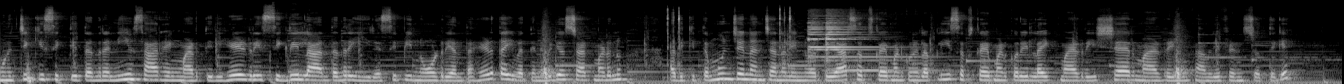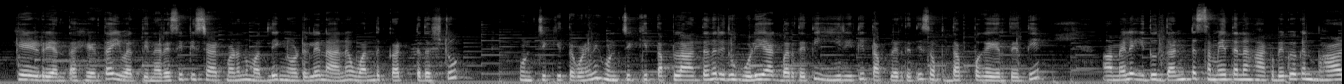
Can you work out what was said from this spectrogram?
ಹುಣ್ಚಿಕ್ಕಿ ಸಿಕ್ತಿತ್ತಂದ್ರೆ ನೀವು ಸಾರು ಹೆಂಗೆ ಮಾಡ್ತೀರಿ? ಹೇಳ್ರಿ, ಸಿಗಲಿಲ್ಲ ಅಂತಂದ್ರೆ ಈ ರೆಸಿಪಿ ನೋಡ್ರಿ ಅಂತ ಹೇಳ್ತಾ ಇವತ್ತಿನ ವಿಡಿಯೋ ಸ್ಟಾರ್ಟ್ ಮಾಡೋನು ಅದಕ್ಕಿಂತ ಮುಂಚೆ ನನ್ನ ಚಾನಲ್ ಇನ್ನೊಂದು ಯಾರು ಸಬ್ಸ್ಕ್ರೈಬ್ ಮಾಡ್ಕೊಂಡಿಲ್ಲ ಪ್ಲೀಸ್ ಸಬ್ಸ್ಕ್ರೈಬ್ ಮಾಡ್ಕೊರಿ ಲೈಕ್ ಮಾಡಿರಿ ಶೇರ್ ಮಾಡಿರಿ ನಿಮ್ಮ ಫ್ಯಾಮಿಲಿ ಫ್ರೆಂಡ್ಸ್ ಜೊತೆಗೆ. ಹೇಳ್ರಿ ಅಂತ ಹೇಳ್ತಾ ಇವತ್ತಿನ ರೆಸಿಪಿ ಸ್ಟಾರ್ಟ್ ಮಾಡೋನು ಮೊದಲಿಗೆ ನೋಡ್ರಿಲ್ಲೇ ನಾನು ಒಂದು ಕಟ್ಟದಷ್ಟು ಹುಣ್ಚಿಕ್ಕಿ ತೊಗೊಂಡಿನಿ. ಹುಣ್ಚಿಕ್ಕಿ ತಪ್ಪಲ ಅಂತಂದ್ರೆ ಇದು ಹುಳಿಯಾಗಿ ಬರ್ತೈತಿ, ಈ ರೀತಿ ತಪ್ಪಲ ಇರ್ತೈತಿ ಸ್ವಲ್ಪ ದಪ್ಪಗೆ ಇರ್ತೈತಿ. ಆಮೇಲೆ ಇದು ದಂಟ ಸಮೇತನ ಹಾಕಬೇಕು, ಯಾಕಂದ್ರೆ ಭಾಳ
